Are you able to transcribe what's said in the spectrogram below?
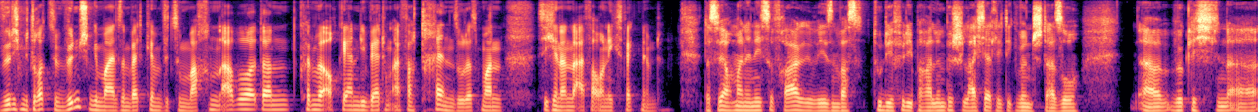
würde ich mir trotzdem wünschen, gemeinsam Wettkämpfe zu machen, aber dann können wir auch gerne die Wertung einfach trennen, so dass man sich einander einfach auch nichts wegnimmt. Das wäre auch meine nächste Frage gewesen, was du dir für die paralympische Leichtathletik wünschst. Also äh, wirklich äh,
